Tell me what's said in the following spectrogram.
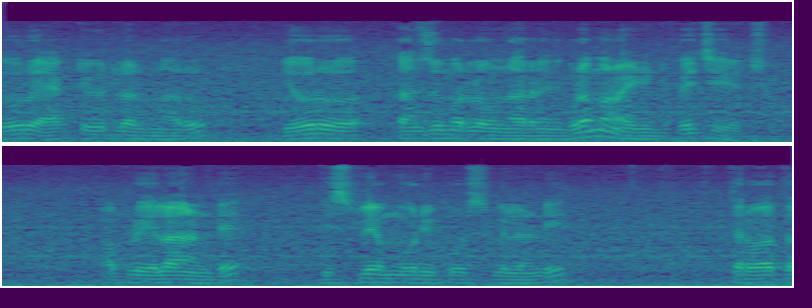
ఎవరు యాక్టివేట్లో ఉన్నారు ఎవరు కన్జ్యూమర్లో ఉన్నారు అనేది కూడా మనం ఐడెంటిఫై చేయొచ్చు. అప్పుడు ఎలా అంటే డిస్ప్లే మోర్ రిపోర్ట్స్కి వెళ్ళండి. తర్వాత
